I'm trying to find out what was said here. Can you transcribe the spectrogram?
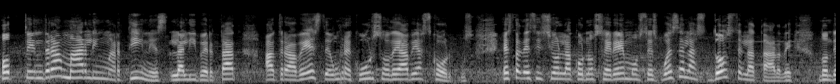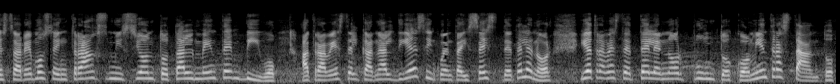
¿obtendrá Marlin Martínez la libertad a través de un recurso de habeas corpus? Esta decisión la conoceremos después de las 2 de la tarde, donde estaremos en transmisión totalmente en vivo a través del canal 1056 de Telenor y a través de telenor.com. Mientras tanto,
